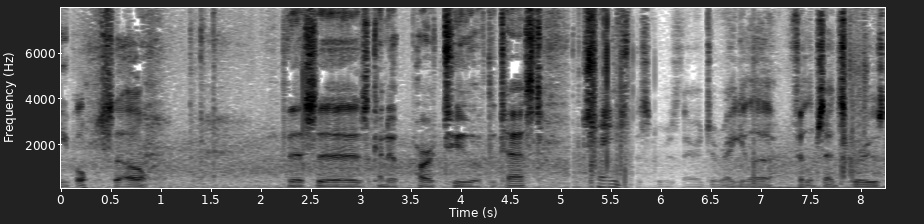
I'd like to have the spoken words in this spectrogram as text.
People. So this is kind of part two of the test. Change the screws there to regular Phillips head screws,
